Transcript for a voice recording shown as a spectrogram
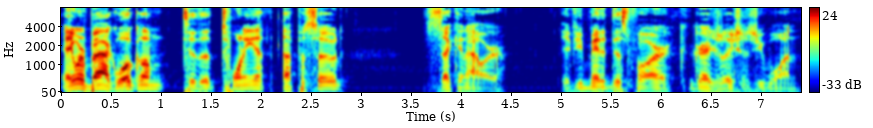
and we're back. Welcome to the 20th episode, second hour. If you've made it this far, congratulations, you won.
